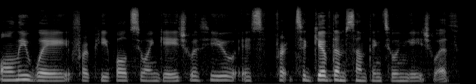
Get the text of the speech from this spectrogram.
only way for people to engage with you is for to give them something to engage with.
